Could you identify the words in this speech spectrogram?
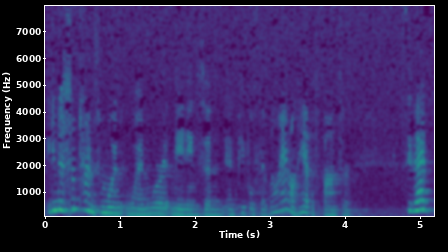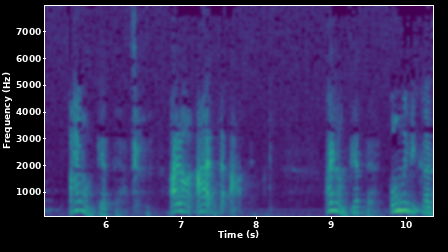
You know, sometimes when when we're at meetings and and people say, "Well, I don't have a sponsor," See that I don't get that. I don't. I, I don't get that. Only because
